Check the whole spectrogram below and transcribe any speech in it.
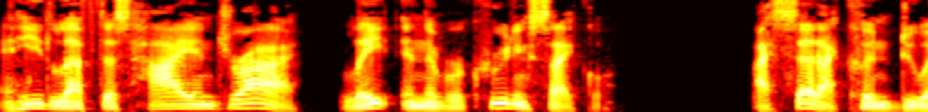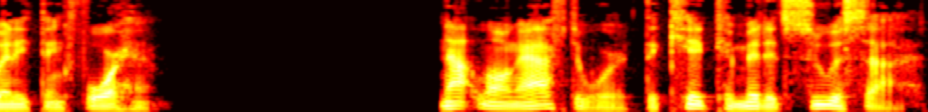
and he'd left us high and dry late in the recruiting cycle. I said I couldn't do anything for him. Not long afterward, the kid committed suicide.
